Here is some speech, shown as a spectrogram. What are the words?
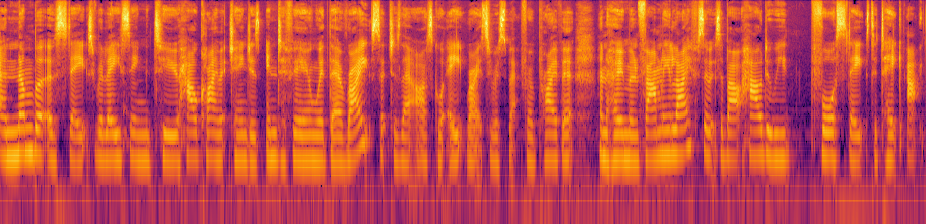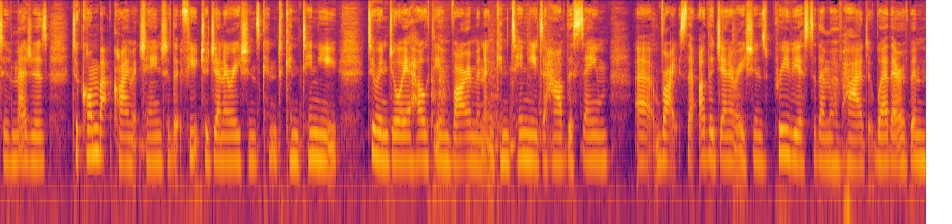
a number of states relating to how climate change is interfering with their rights, such as their Article 8 rights to respect for private and home and family life. So it's about how do we force states to take active measures to combat climate change so that future generations can continue to enjoy a healthy environment and continue to have the same uh, rights that other generations previous to them have had, where there have been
